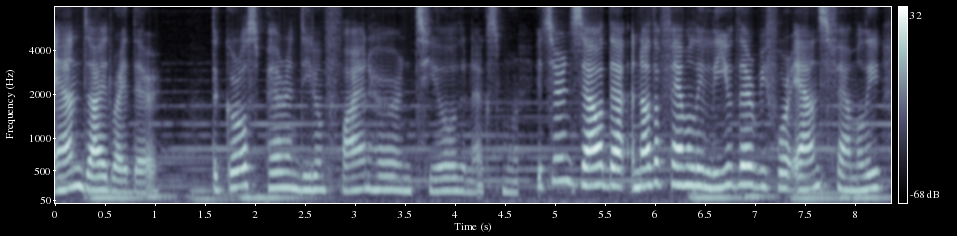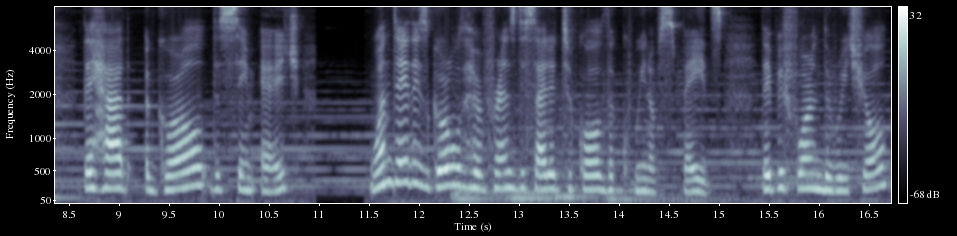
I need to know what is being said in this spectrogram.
Anne died right there. The girl's parent didn't find her until the next morning. It turns out that another family lived there before Anne's family, they had a girl the same age. One day, this girl with her friends decided to call the Queen of Spades. They performed the ritual,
